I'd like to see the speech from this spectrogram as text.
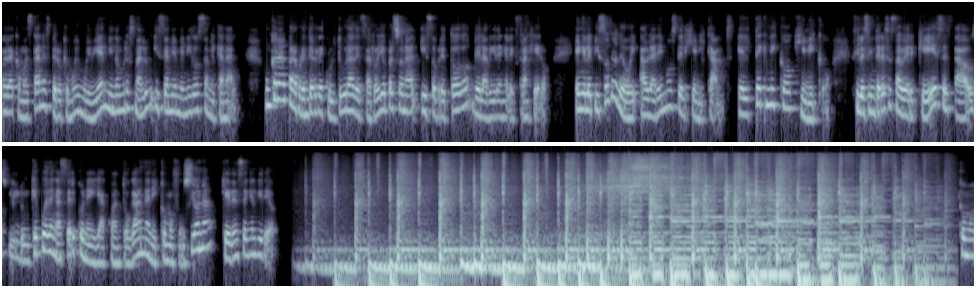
Hola, ¿cómo están? Espero que muy, muy bien. Mi nombre es Malú y sean bienvenidos a mi canal. Un canal para aprender de cultura, desarrollo personal y sobre todo de la vida en el extranjero. En el episodio de hoy hablaremos del Chemicant, el técnico químico. Si les interesa saber qué es esta Ausbildung, qué pueden hacer con ella, cuánto ganan y cómo funciona, quédense en el video.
